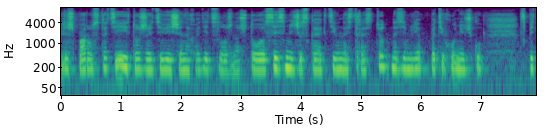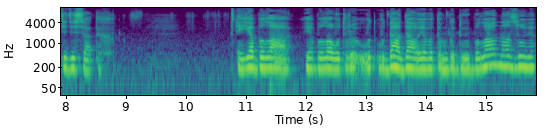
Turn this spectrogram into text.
лишь пару статей, и тоже эти вещи находить сложно, что сейсмическая активность растет на Земле потихонечку с 50-х. И я была я была вот, вот, да, да, я в этом году и была на Азове,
